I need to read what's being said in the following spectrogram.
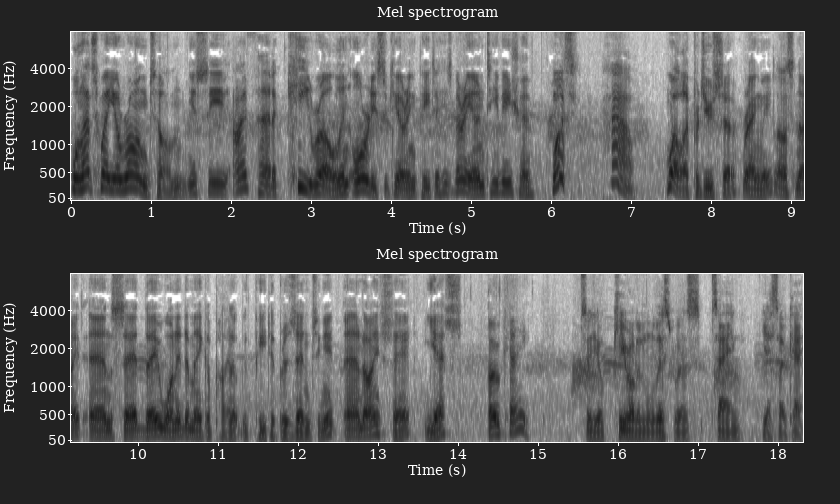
Well, that's where you're wrong, Tom. You see, I've had a key role in already securing Peter his very own TV show. What? How? Well, a producer rang me last night and said they wanted to make a pilot with Peter presenting it, and I said, yes, okay. So your key role in all this was saying, yes, okay.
